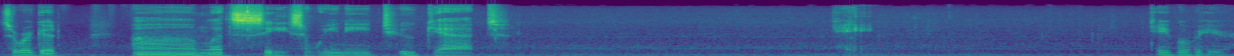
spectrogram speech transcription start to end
so we're good. Um, let's see. So we need to get... Cave. Cave over here.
